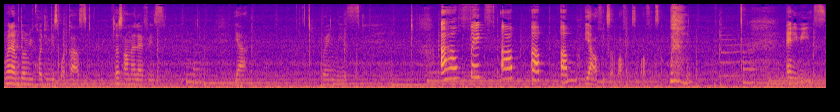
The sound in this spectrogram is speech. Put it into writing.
when I'm done recording this podcast. That's how my life is. Yeah. But anyways. I'll fix up, up, up. Yeah, I'll fix up, I'll fix up, I'll fix up. anyways.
